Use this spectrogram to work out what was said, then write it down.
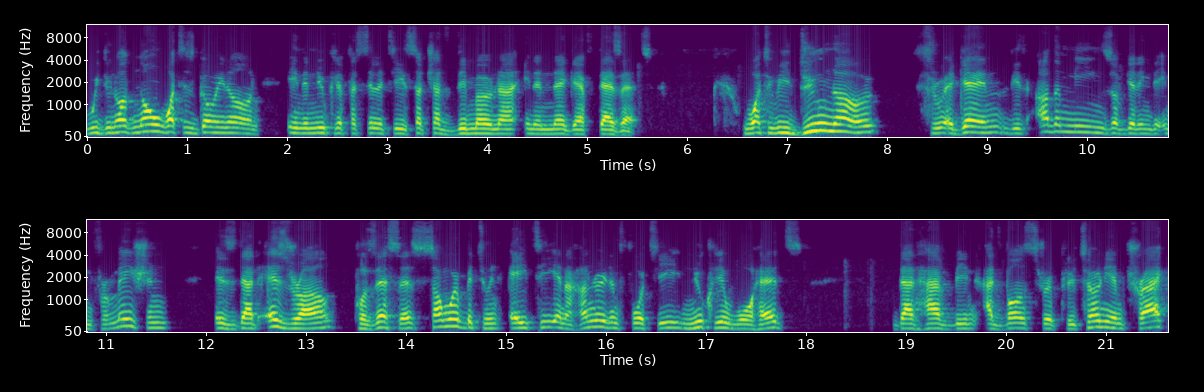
We do not know what is going on in the nuclear facilities such as Dimona in the Negev desert. What we do know through, again, these other means of getting the information is that Israel possesses somewhere between 80 and 140 nuclear warheads that have been advanced through a plutonium track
